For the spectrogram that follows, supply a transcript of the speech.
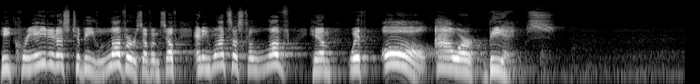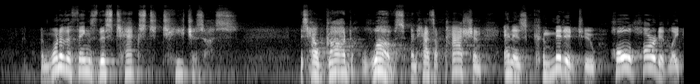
He created us to be lovers of Himself, and He wants us to love Him with all our beings. And one of the things this text teaches us is how God loves and has a passion and is committed to wholeheartedly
